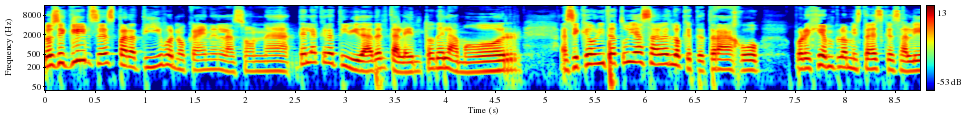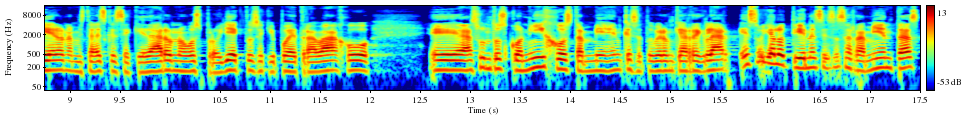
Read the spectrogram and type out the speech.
Los eclipses para ti, bueno, caen en la zona de la creatividad, del talento, del amor. Así que ahorita tú ya sabes lo que te trajo. Por ejemplo, amistades que salieron, amistades que se quedaron, nuevos proyectos, equipo de trabajo, eh, asuntos con hijos también que se tuvieron que arreglar. Eso ya lo tienes, esas herramientas,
